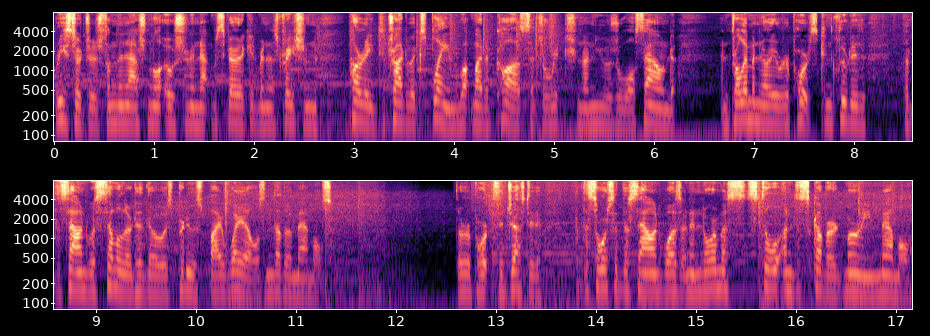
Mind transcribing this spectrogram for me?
Researchers from the National Ocean and Atmospheric Administration hurried to try to explain what might have caused such a rich and unusual sound, and preliminary reports concluded that the sound was similar to those produced by whales and other mammals. The report suggested that the source of the sound was an enormous, still undiscovered marine mammal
